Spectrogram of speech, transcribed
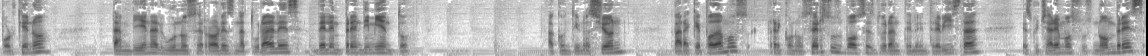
¿por qué no?, también algunos errores naturales del emprendimiento. A continuación, para que podamos reconocer sus voces durante la entrevista, escucharemos sus nombres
